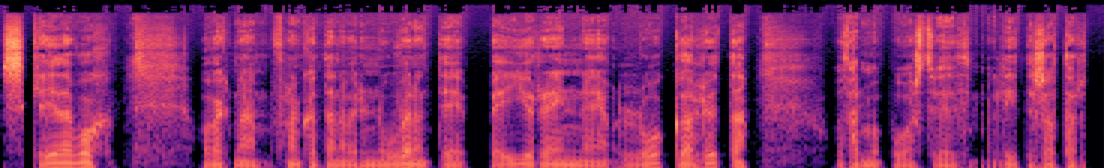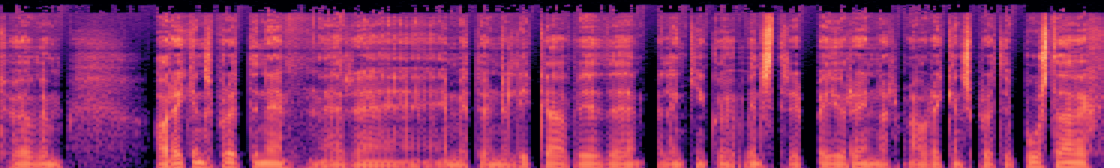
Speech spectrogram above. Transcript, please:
skeiðavók og vegna framkvæmdana verið núverandi beigur reyni lokaða hluta og þar maður búast við lítilsáttar töfum. Á Reykjanesbrautinni er eh, einmitt unni líka við eh, lengingu vinstri beigur reynar á Reykjanesbraut við bústæðaveg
